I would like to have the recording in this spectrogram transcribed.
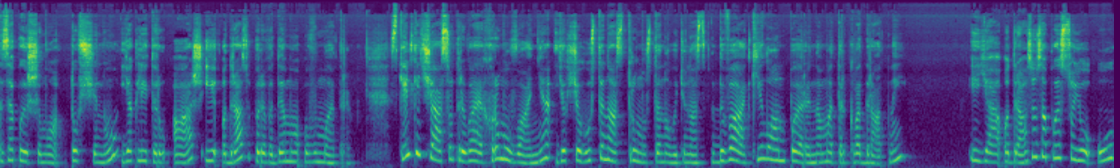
Запишемо товщину як літеру H і одразу переведемо в метри. Скільки часу триває хромування, якщо густина струму становить у нас 2 кА на метр квадратний? І я одразу записую у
